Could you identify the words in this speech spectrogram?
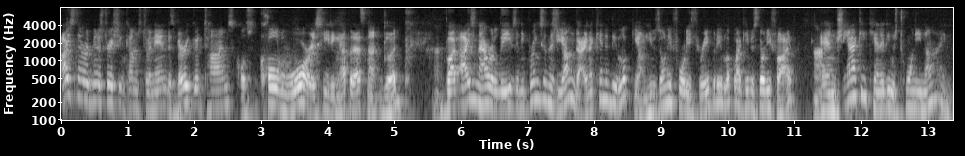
Eisenhower administration comes to an end. It's very good times. Cold Cold War is heating up, but that's not good. But Eisenhower leaves, and he brings in this young guy. Now Kennedy looked young; he was only 43, but he looked like he was 35. Ah. And Jackie Kennedy was 29,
